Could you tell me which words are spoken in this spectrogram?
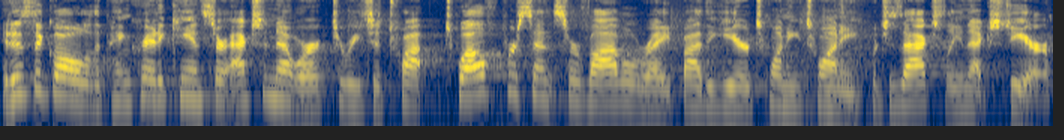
It is the goal of the Pancreatic Cancer Action Network to reach a 12% survival rate by the year 2020, which is actually next year.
